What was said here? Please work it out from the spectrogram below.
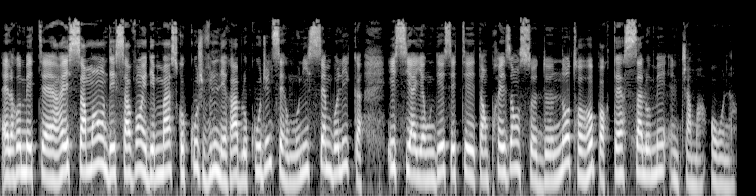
Elle remettait récemment des savons et des masques aux couches vulnérables au cours d'une cérémonie symbolique ici à Yaoundé. C'était en présence de notre reporter Salomé Nchama Ouna.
